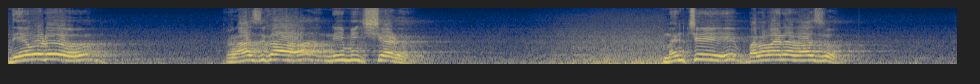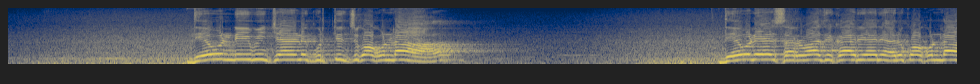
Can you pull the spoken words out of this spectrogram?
దేవుడు రాజుగా నియమించాడు. మంచి బలమైన రాజు. దేవుడు నియమించాడని గుర్తించుకోకుండా దేవుడే సర్వాధికారి అని అనుకోకుండా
